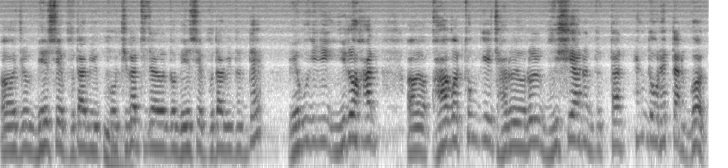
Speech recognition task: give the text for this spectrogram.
어 좀 매수에 부담이 있고 음. 기관 투자도 매수에 부담이 있는데 외국인이 이러한 어, 과거 통계 자료를 무시하는 듯한 행동을 했다는 것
